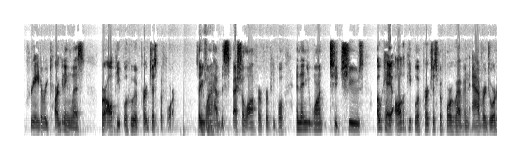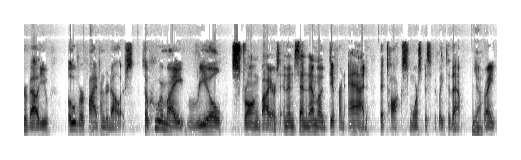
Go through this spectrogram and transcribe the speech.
create a retargeting list for all people who have purchased before. So you sure. want to have the special offer for people, and then you want to choose, okay, all the people who have purchased before who have an average order value over $500. So who are my real strong buyers? And then send them a different ad that talks more specifically to them. Yeah. Right.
